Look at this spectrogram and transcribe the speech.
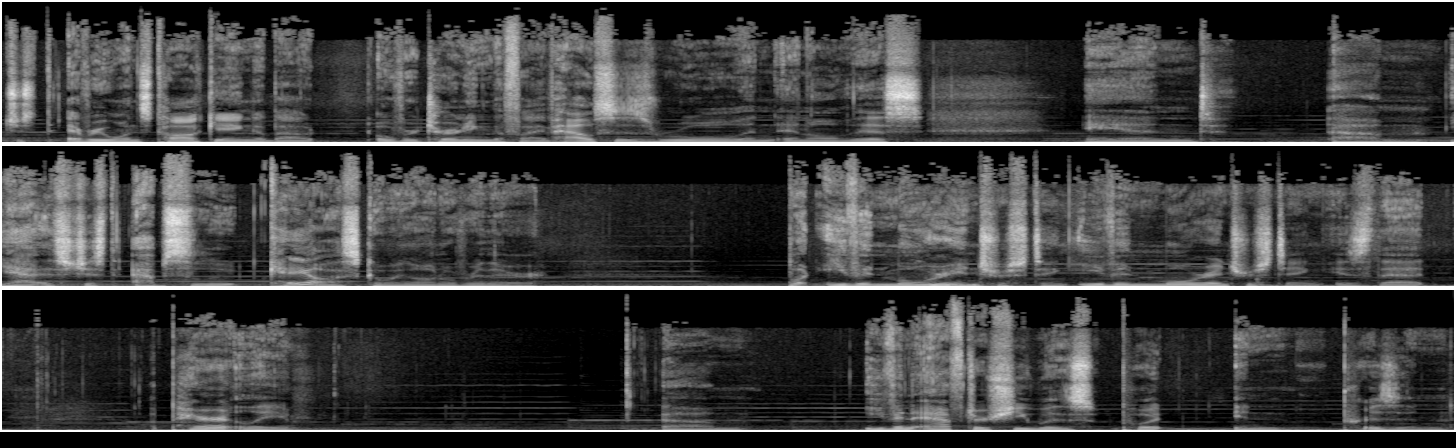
just everyone's talking about overturning the five houses rule and, and all this. And um, yeah, it's just absolute chaos going on over there. But even more interesting, even more interesting is that apparently, um, even after she was put in prison,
